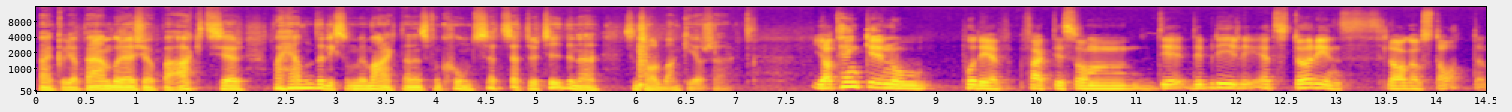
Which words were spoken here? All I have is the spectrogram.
Bank of Japan börjar köpa aktier. Vad händer liksom med marknadens funktionssätt sett över tiden när centralbanker gör så här? Jag tänker nog på det faktiskt som det, det blir ett större inslag av staten.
